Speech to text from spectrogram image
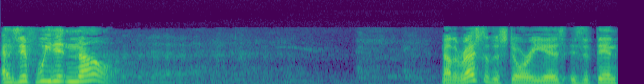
As if we didn't know. Now the rest of the story is, is that then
